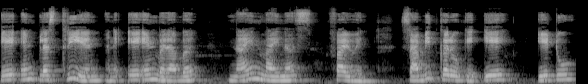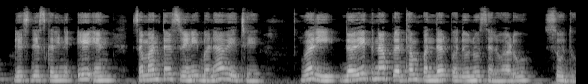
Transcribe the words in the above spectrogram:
a n plus three n અને એ એન બરાબર નાઇન માઇનસ ફાઇવ એન સાબિત કરો કે a a two dash dash કરીને એ એન સમાંતર શ્રેણી બનાવે છે વળી દરેકના પ્રથમ પંદર પદોનો સરવાળો શોધો.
